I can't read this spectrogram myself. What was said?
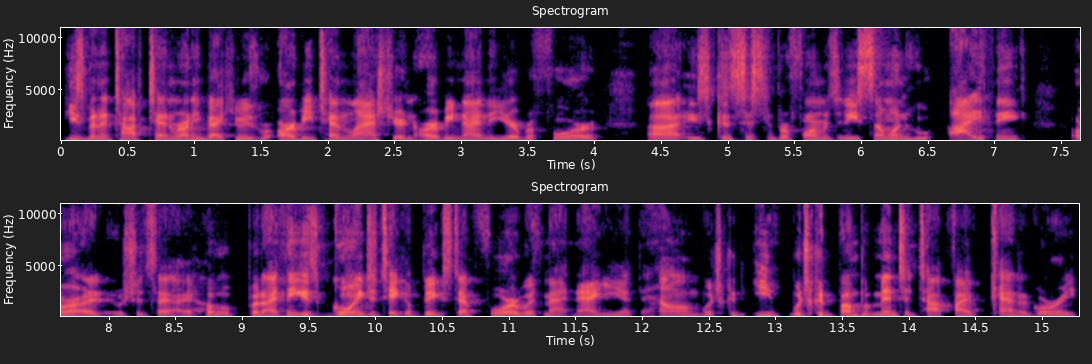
he's been a top 10 running back. He was RB 10 last year and RB 9 the year before. Uh, he's consistent performance, and he's someone who I think, or I should say, I hope, but I think is going to take a big step forward with Matt Nagy at the helm, which could which could bump him into top five category.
